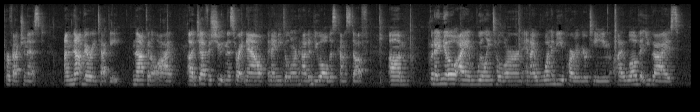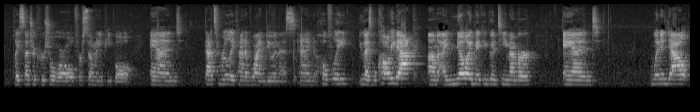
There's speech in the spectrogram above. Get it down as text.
perfectionist. I'm not very techy, not gonna lie. Uh, Jeff is shooting this right now, and I need to learn how to do all this kind of stuff. Um, but I know I am willing to learn, and I want to be a part of your team. I love that you guys play such a crucial role for so many people, and that's really kind of why I'm doing this. And hopefully you guys will call me back. Um, I know I'd make a good team member. And when in doubt,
